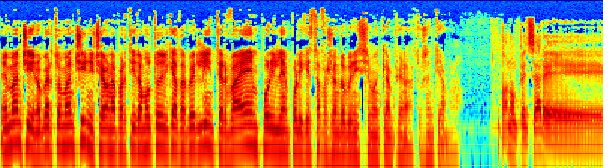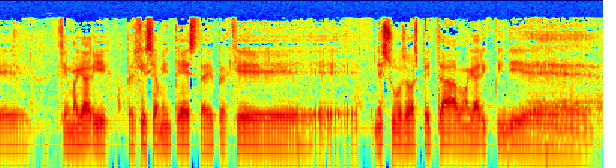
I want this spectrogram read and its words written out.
eh, Mancini, Roberto Mancini, c'è una partita molto delicata per l'Inter, va a Empoli, l'Empoli che sta facendo benissimo in campionato, sentiamolo. No, non pensare che magari perché siamo in testa e perché nessuno se lo aspettava, magari quindi... Eh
